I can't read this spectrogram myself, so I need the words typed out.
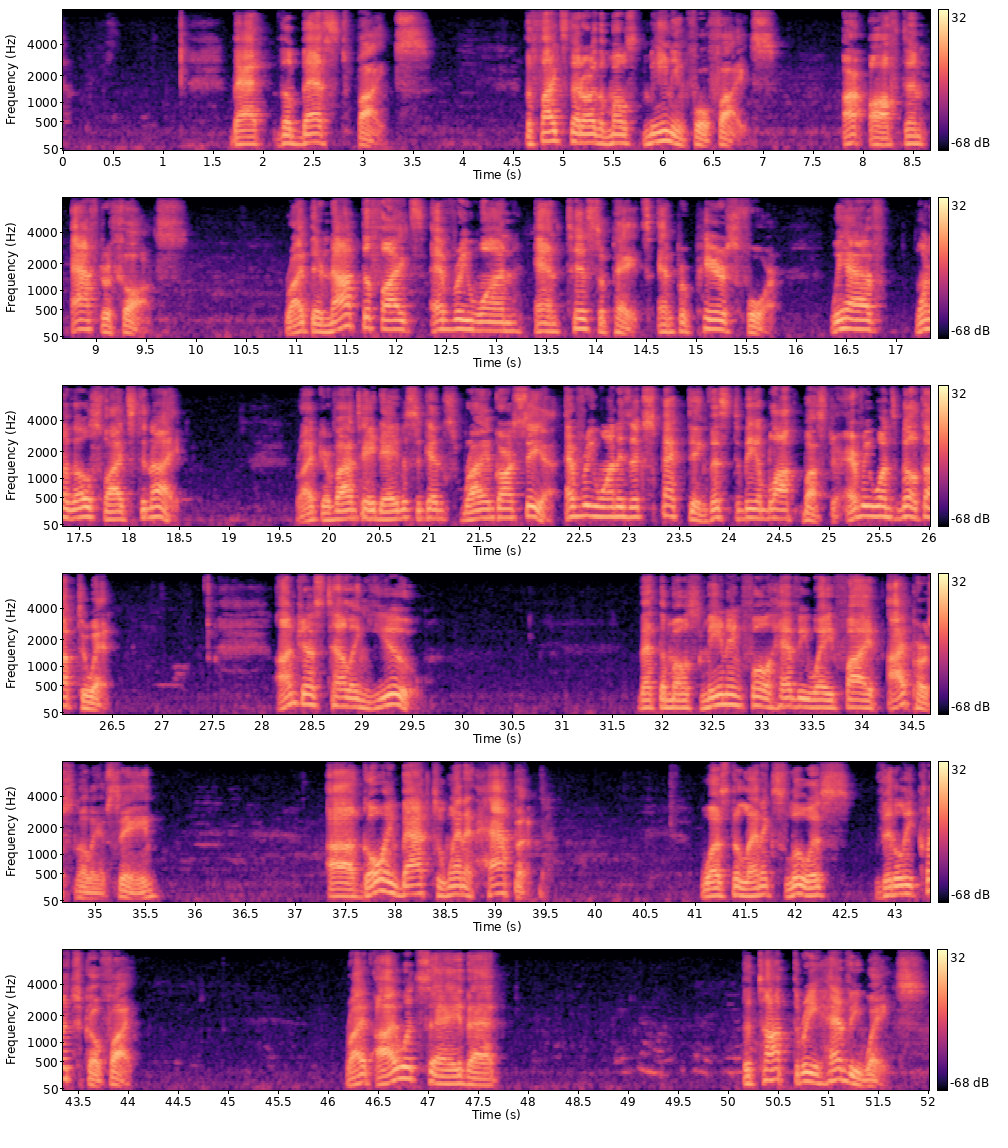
that the best fights, the fights that are the most meaningful fights, are often afterthoughts right? They're not the fights everyone anticipates and prepares for. We have one of those fights tonight, right? Gervonta Davis against Ryan Garcia. Everyone is expecting this to be a blockbuster. Everyone's built up to it. I'm just telling you that the most meaningful heavyweight fight I personally have seen, uh, going back to when it happened, was the Lennox Lewis Vitaly Klitschko fight. Right? I would say that the top three heavyweights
